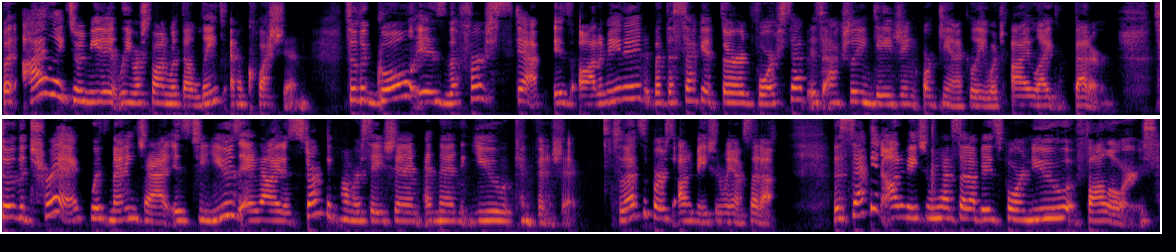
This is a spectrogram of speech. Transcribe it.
but I like to immediately respond with a link and a question. So the goal is the first step is automated, but the second, third, fourth step is actually engaging organically, which I like better. So the trick with ManyChat is to use AI to start the conversation and then you can finish it. So that's the first automation we have set up. The second automation we have set up is for new followers.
